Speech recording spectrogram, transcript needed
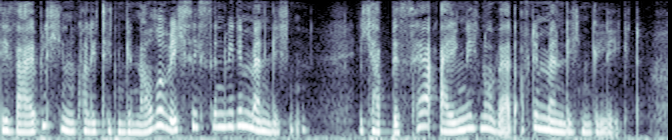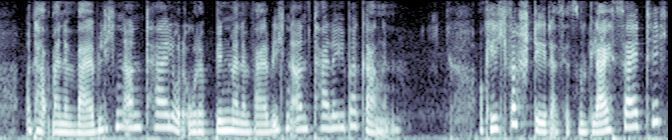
die weiblichen Qualitäten genauso wichtig sind wie die männlichen. Ich habe bisher eigentlich nur Wert auf den männlichen gelegt und habe meine weiblichen Anteile oder, oder bin meine weiblichen Anteile übergangen. Okay, ich verstehe das jetzt und gleichzeitig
